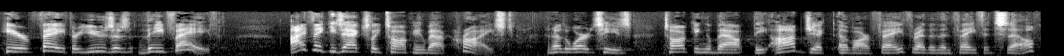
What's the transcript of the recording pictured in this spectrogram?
here faith or uses the faith? I think he's actually talking about Christ. In other words, he's talking about the object of our faith rather than faith itself.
